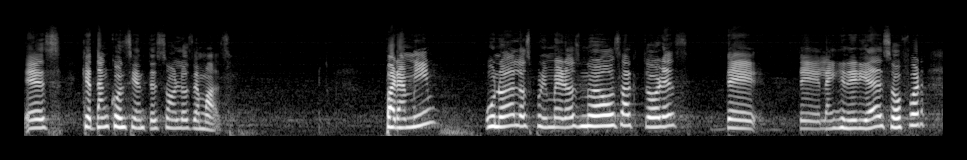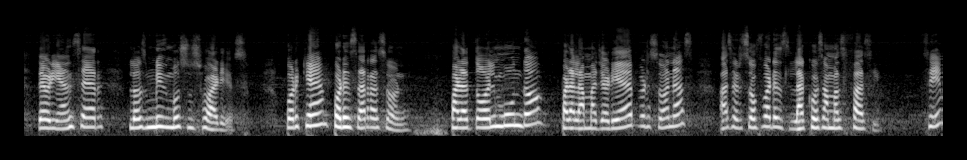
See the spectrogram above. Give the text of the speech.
es qué tan conscientes son los demás. Para mí, uno de los primeros nuevos actores de, la ingeniería de software deberían ser los mismos usuarios. ¿Por qué? Por esta razón. Para todo el mundo, para la mayoría de personas, hacer software es la cosa más fácil. ¿sí?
